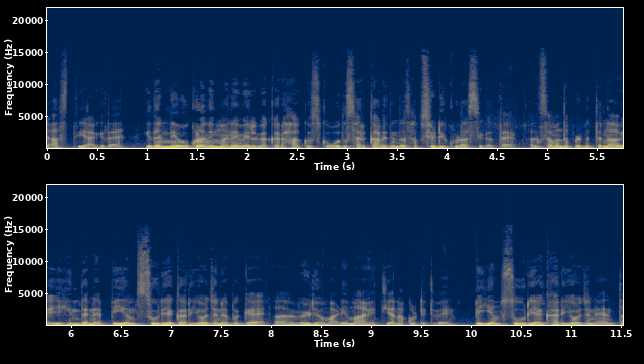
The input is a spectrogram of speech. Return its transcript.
ಜಾಸ್ತಿ ಆಗಿದೆ. ಇದನ್ನ ನೀವು ಕೂಡ ನಿಮ್ಮ ಮನೆ ಮೇಲೆ ಬೇಕಾದ್ರೆ ಹಾಕಿಸ್ಕೋಬಹುದು ಸರ್ಕಾರದಿಂದ ಸಬ್ಸಿಡಿ ಕೂಡ ಸಿಗುತ್ತೆ. ಅದಕ್ಕೆ ಸಂಬಂಧಪಟ್ಟಂತೆ ನಾವು ಈ ಹಿಂದೆನೆ ಪಿ ಎಂ ಸೂರ್ಯಘರ್ ಯೋಜನೆ ಬಗ್ಗೆ ವಿಡಿಯೋ ಮಾಡಿ ಮಾಹಿತಿಯನ್ನ ಕೊಟ್ಟಿದ್ವಿ. ಪಿ ಎಂ ಸೂರ್ಯಘರ್ ಯೋಜನೆ ಅಂತ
